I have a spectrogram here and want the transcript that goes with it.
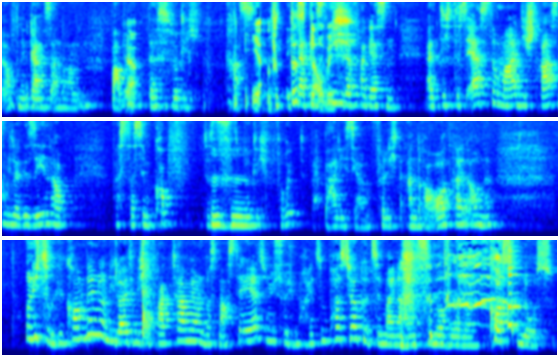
ja auf einer ganz anderen Bubble. Ja. Das ist wirklich krass. Ja, das glaube ich. Ich nie wieder vergessen. Als ich das erste Mal die Straßen wieder gesehen habe, was das im Kopf, das mhm. ist wirklich verrückt. Weil Bali ist ja ein völlig anderer Ort halt auch, ne? Und ich zurückgekommen bin und die Leute mich gefragt haben, ja, und was machst du jetzt? Und ich so, ich mache jetzt ein paar Circles in meiner Einzimmerwohnung. Kostenlos.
